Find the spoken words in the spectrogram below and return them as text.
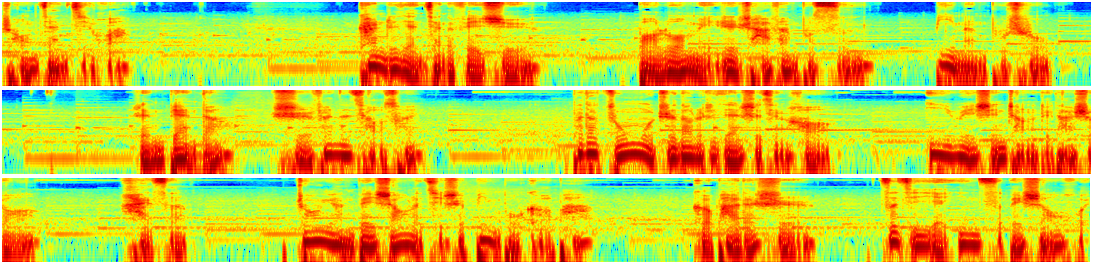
重建计划。看着眼前的废墟，保罗每日茶饭不思，闭门不出。变得十分的憔悴。他的祖母知道了这件事情后，意味深长地对他说：“孩子，庄园被烧了其实并不可怕，可怕的是自己也因此被烧毁。”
